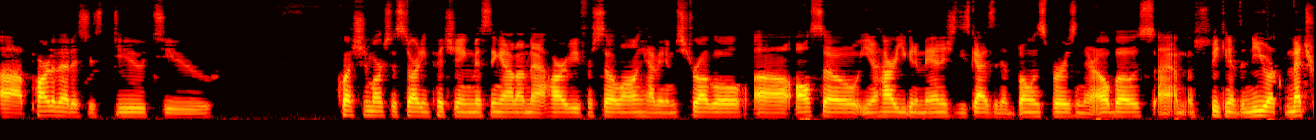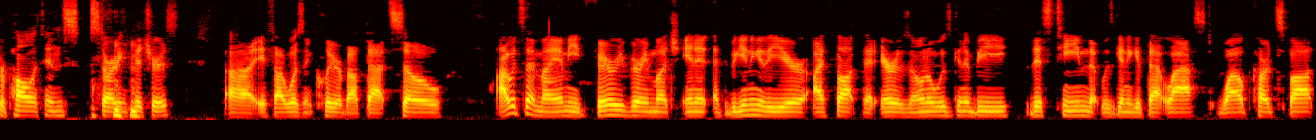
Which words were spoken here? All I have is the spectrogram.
Uh, part of that is just due to question marks with starting pitching, missing out on Matt Harvey for so long, having him struggle. Uh, also, you know, how are you going to manage these guys that have bone spurs in their elbows? I, I'm speaking of the New York Metropolitans starting pitchers. Uh, if I wasn't clear about that, so I would say Miami very, very much in it. At the beginning of the year, I thought that Arizona was going to be this team that was going to get that last wild card spot.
